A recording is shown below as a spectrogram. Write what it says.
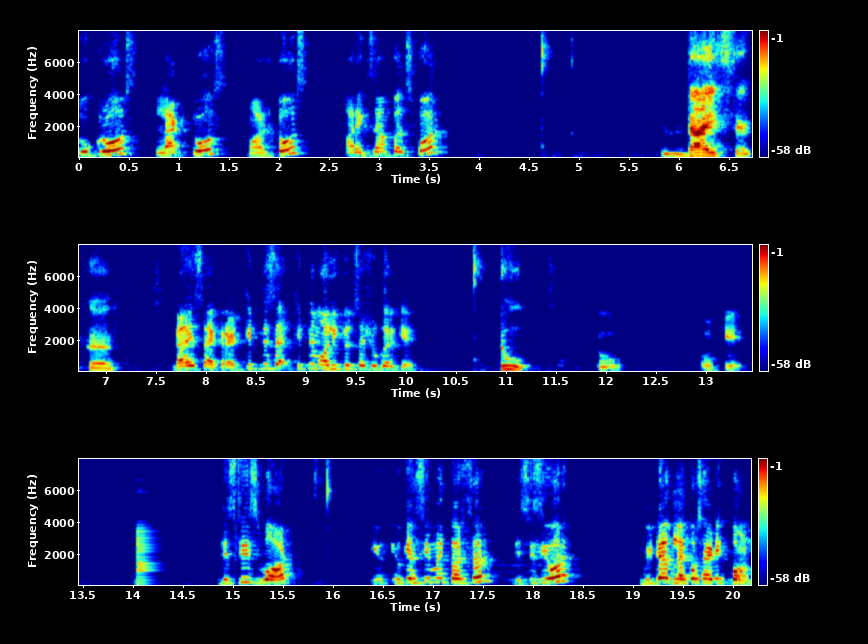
Sucrose, lactose, maltose are examples for Disaccharide. Disaccharide कितने सा- कितने मॉलिक्यूल्स है शुगर के Two. two okay now this is what you, you can see my cursor. This is your beta glycosidic bond.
